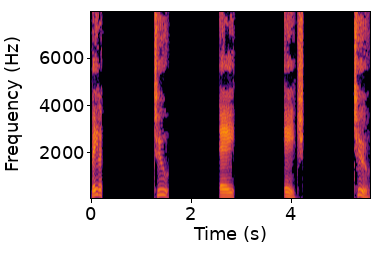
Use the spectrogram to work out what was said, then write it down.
beta 2 A H. two.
